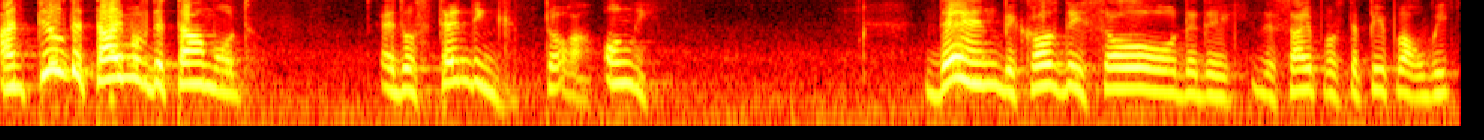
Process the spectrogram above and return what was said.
Until the time of the Talmud, it was standing Torah only. Then, because they saw that the disciples, the people are weak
